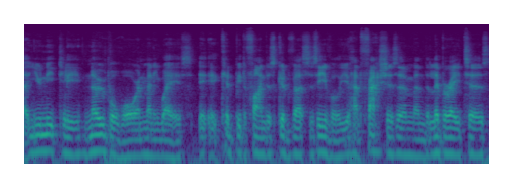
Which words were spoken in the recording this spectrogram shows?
a uniquely noble war in many ways. It, it could be defined as good versus evil. You had fascism and the liberators.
